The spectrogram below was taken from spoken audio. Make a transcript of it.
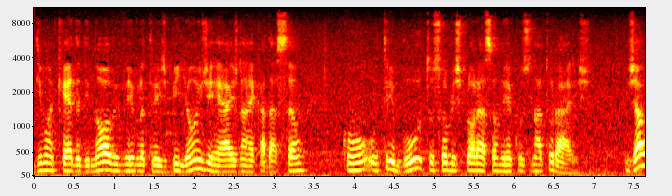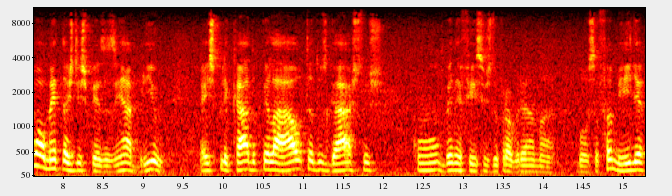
de uma queda de 9,3 bilhões de reais na arrecadação com o tributo sobre exploração de recursos naturais. Já o aumento das despesas em abril é explicado pela alta dos gastos com benefícios do programa Bolsa Família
